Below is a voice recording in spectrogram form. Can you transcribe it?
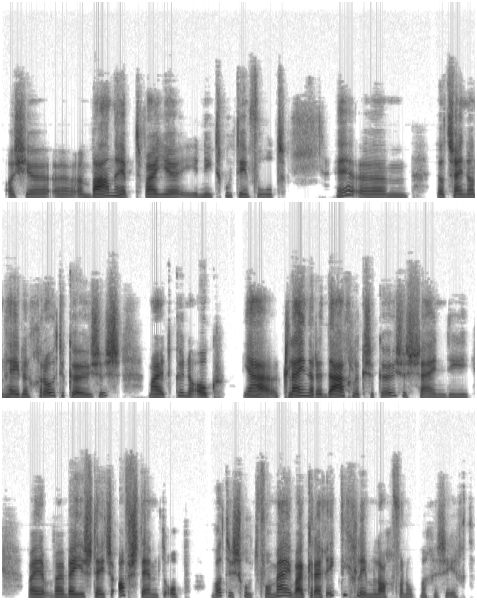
als je uh, een baan hebt waar je je niet goed in voelt. Hè, um, dat zijn dan hele grote keuzes. Maar het kunnen ook ja, kleinere dagelijkse keuzes zijn die, waar, waarbij je steeds afstemt op wat is goed voor mij? Waar krijg ik die glimlach van op mijn gezicht?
